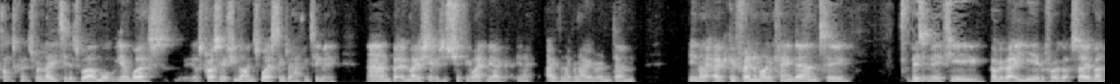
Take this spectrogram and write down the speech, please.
consequence related as well more you know worse i was crossing a few lines worse things were happening to me. Um, but emotionally it was just chipping away at me you know over and over and over. And um, you know a good friend of mine came down to visit me a few probably about a year before i got sober.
